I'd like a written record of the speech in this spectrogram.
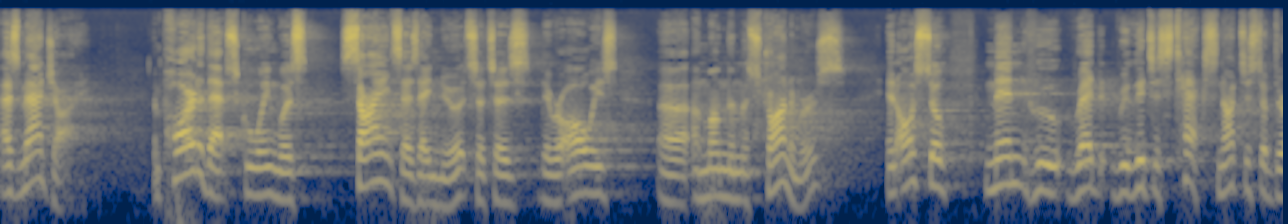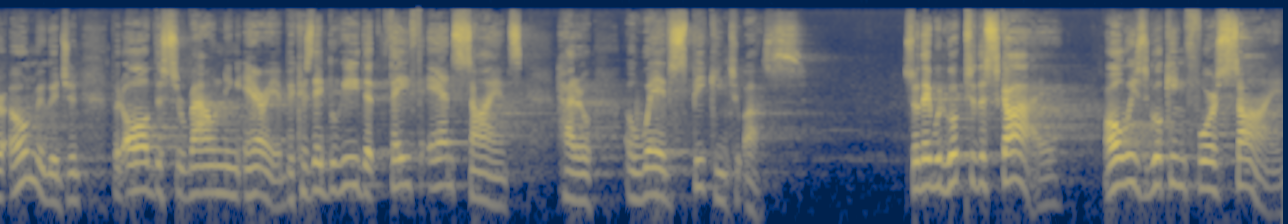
as magi. And part of that schooling was science as they knew it, such as they were always uh, among them astronomers, and also men who read religious texts, not just of their own religion, but all of the surrounding area, because they believed that faith and science had a, a way of speaking to us. So they would look to the sky, always looking for a sign,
